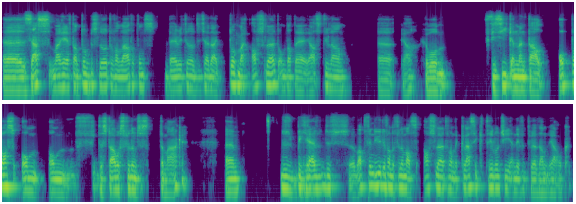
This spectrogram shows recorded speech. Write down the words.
uh, 6. Maar hij heeft dan toch besloten van laat het ons bij Return of the Jedi toch maar afsluiten, omdat hij ja, stilaan uh, ja, gewoon fysiek en mentaal op was om, om de Star Wars films te maken. Um, dus, begrijp, dus uh, wat vinden jullie van de film als afsluiter van de classic trilogy en eventueel dan ja, ook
